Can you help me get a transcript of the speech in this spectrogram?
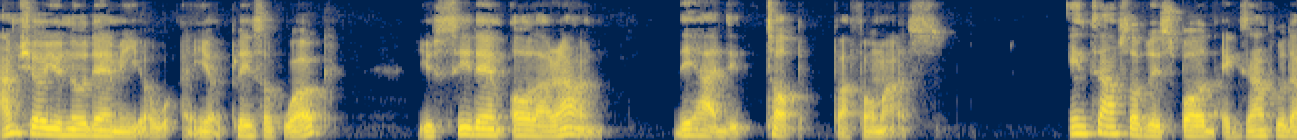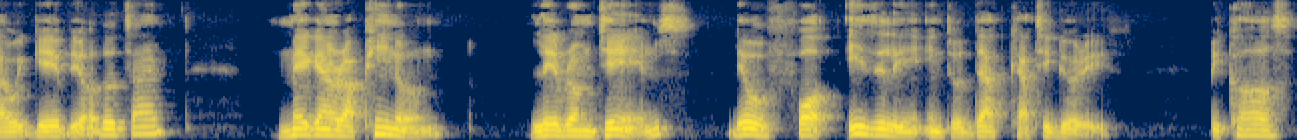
I'm sure you know them in your, in your place of work. You see them all around. They are the top performers. In terms of the sport example that we gave the other time, Megan Rapinoe, LeBron James, they will fall easily into that category because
